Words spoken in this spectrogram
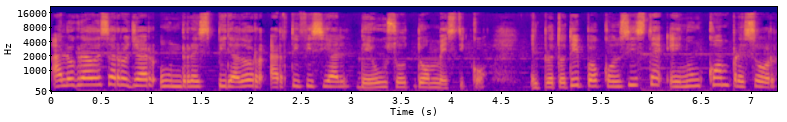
ha logrado desarrollar un respirador artificial de uso doméstico. El prototipo consiste en un compresor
